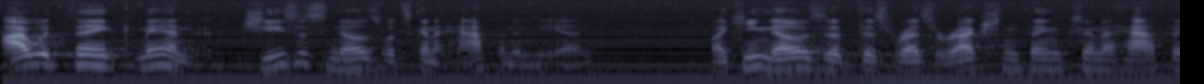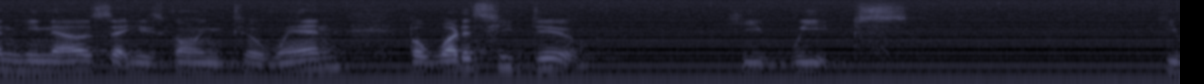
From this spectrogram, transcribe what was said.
I would think, man, Jesus knows what's going to happen in the end. Like, he knows that this resurrection thing's going to happen. He knows that he's going to win. But what does he do? He weeps. He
